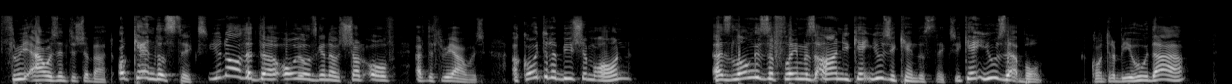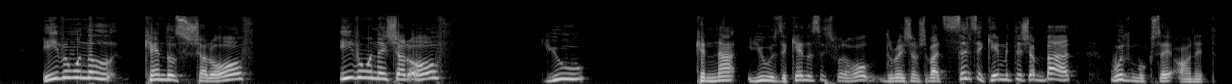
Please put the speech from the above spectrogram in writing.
three hours into Shabbat. Or candlesticks. You know that the oil is going to shut off after three hours. According to the Bishimon, as long as the flame is on, you can't use your candlesticks. You can't use that bowl. Contra Bihuda, even when the candles shut off, even when they shut off, you cannot use the candlesticks for the whole duration of Shabbat since it came into Shabbat with mukseh on it.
